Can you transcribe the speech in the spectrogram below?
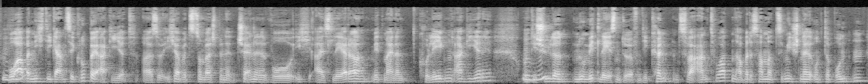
mhm. wo aber nicht die ganze Gruppe agiert. Also ich habe jetzt zum Beispiel einen Channel, wo ich als Lehrer mit meinen Kollegen agiere und mhm. die Schüler nur mitlesen dürfen. Die könnten zwar antworten, aber das haben wir ziemlich schnell unterbunden,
